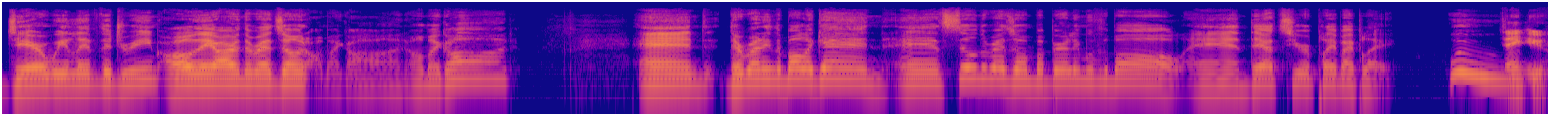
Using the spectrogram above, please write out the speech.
Dare we live the dream? Oh, they are in the red zone. Oh my God! Oh my God! And they're running the ball again, and still in the red zone, but barely move the ball. And that's your play-by-play. Woo! Thank you.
